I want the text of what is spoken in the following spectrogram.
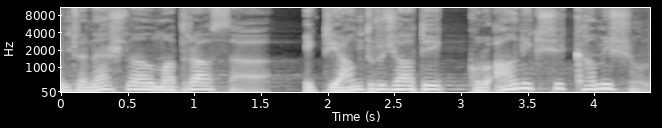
ইন্টারন্যাশনাল মাদ্রাসা, একটি আন্তর্জাতিক কোরআনিক শিক্ষা মিশন।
